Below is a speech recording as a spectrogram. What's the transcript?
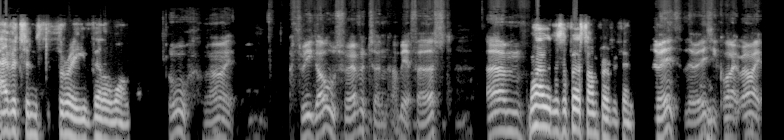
Everton three, Villa one. Oh, right. Three goals for Everton. That'll be a first. Um, Well, there's a first time for everything. there is, there is. You're quite right.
